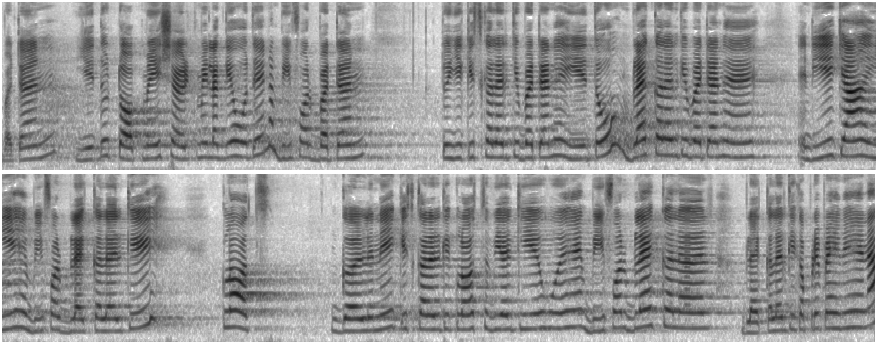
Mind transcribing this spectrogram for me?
button ये तो टॉप में शर्ट में लगे होते हैं ना? बी फॉर बटन तो ये किस कलर के बटन है? ये तो ब्लैक कलर के बटन है। एंड ये क्या है? ये है बी फॉर ब्लैक कलर के क्लॉथ्स गर्ल ने किस कलर के क्लॉथ्स वियर किए हुए हैं? B for black colour black colour के कपड़े पहने हैं ना?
